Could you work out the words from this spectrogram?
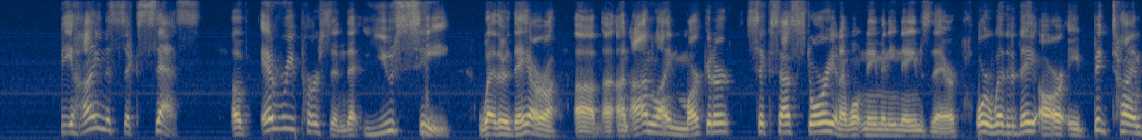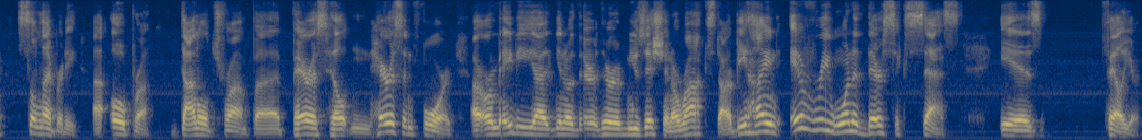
behind the success of every person that you see, whether they are a, an online marketer success story, and I won't name any names there, or whether they are a big time celebrity, uh, Oprah, Donald Trump, uh, Paris Hilton, Harrison Ford, uh, or maybe uh, you know they're they're a musician, a rock star. Behind every one of their success is failure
